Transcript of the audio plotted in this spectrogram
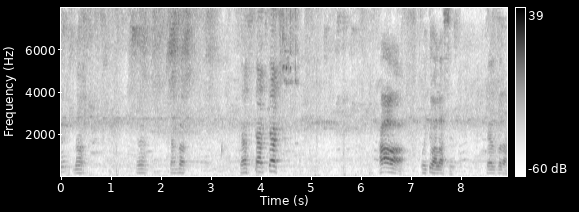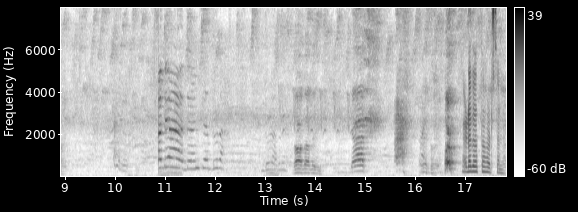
নে হ্যাঁ ক্যাচ ক্যাচ ক্যাচ হ্যাঁ ওই তো ভালো আছে ক্যাচ ধরা এটা ধরতে পারছে না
